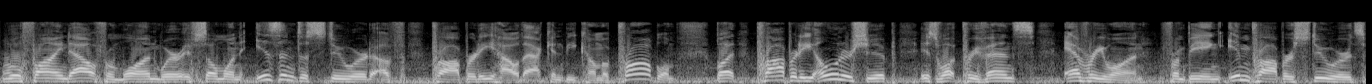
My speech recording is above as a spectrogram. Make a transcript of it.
will find out from one where if someone isn't a steward of property, how that can become a problem. But property ownership is what prevents everyone from being improper stewards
